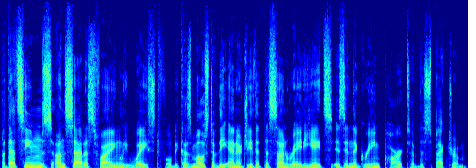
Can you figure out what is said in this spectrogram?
But that seems unsatisfyingly wasteful because most of the energy that the sun radiates is in the green part of the spectrum.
